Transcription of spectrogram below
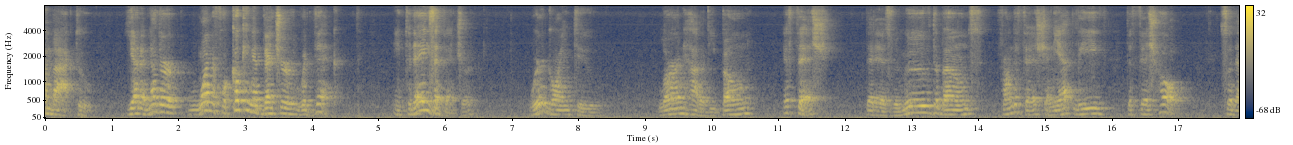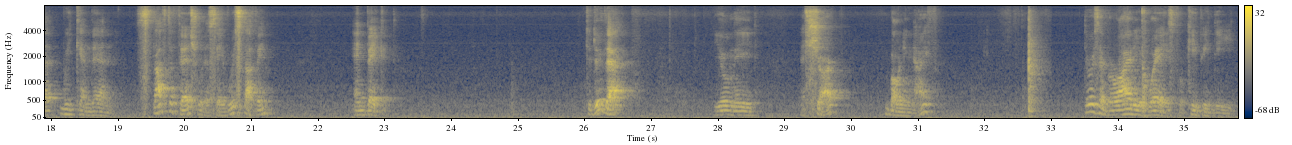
welcome back to yet another wonderful cooking adventure with Vic. In today's adventure, we're going to learn how to debone a fish, that is, remove the bones from the fish and yet leave the fish whole, so that we can then stuff the fish with a savory stuffing and bake it. To do that, you'll need a sharp boning knife. There is a variety of ways for keeping the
